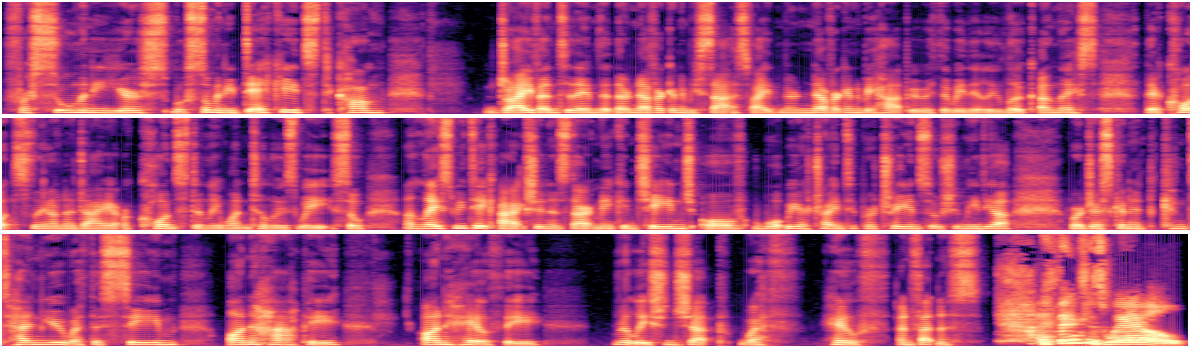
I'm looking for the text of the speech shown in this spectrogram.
for so many years, well, so many decades to come drive into them that they're never going to be satisfied and they're never going to be happy with the way that they look unless they're constantly on a diet or constantly wanting to lose weight. So, unless we take action and start making change of what we are trying to portray in social media, we're just going to continue with the same unhappy, unhealthy relationship with health and fitness. I think as well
